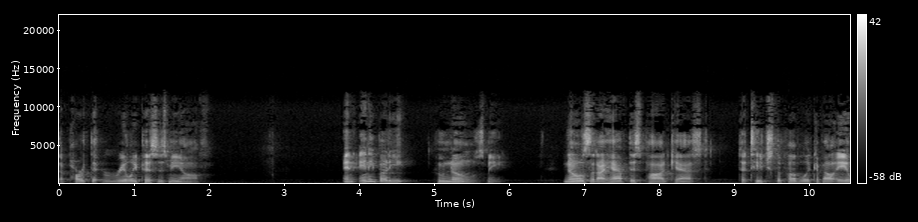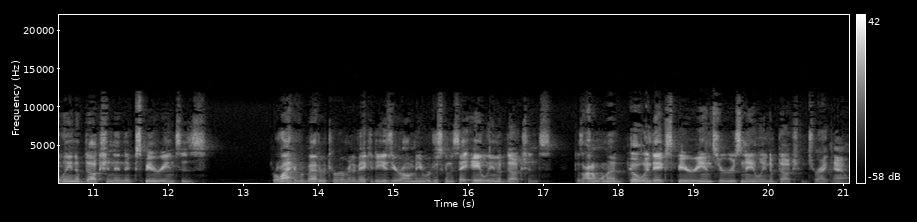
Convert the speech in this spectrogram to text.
the part that really pisses me off. And anybody who knows me knows that I have this podcast to teach the public about alien abduction and experiences. For lack of a better term, and to make it easier on me, we're just going to say alien abductions. Because I don't want to go into experiencers and alien abductions right now.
